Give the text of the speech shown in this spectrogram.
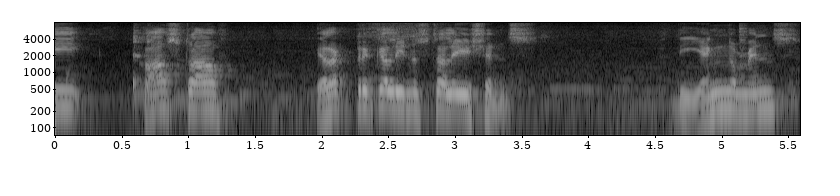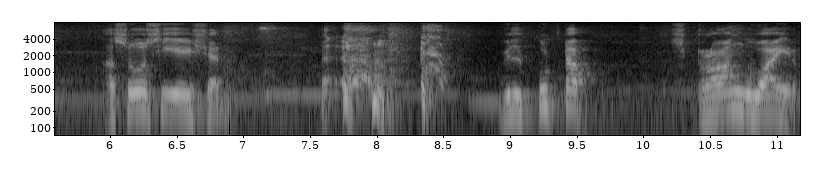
the cost of electrical installations the young men's association will put up strong wire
